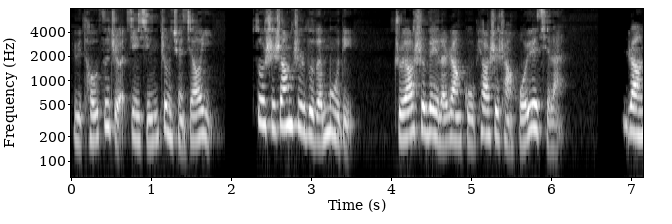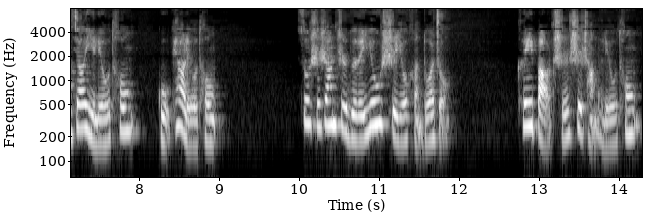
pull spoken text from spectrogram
与投资者进行证券交易。做市商制度的目的，主要是为了让股票市场活跃起来，让交易流通、股票流通。做市商制度的优势有很多种，可以保持市场的流通。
